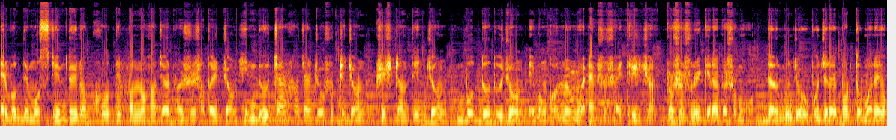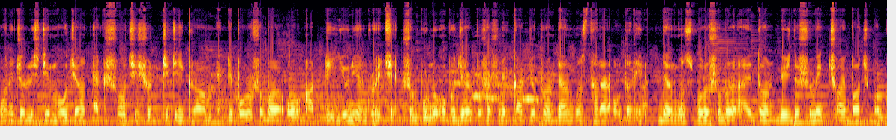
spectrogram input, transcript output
এর মধ্যে মুসলিম দুই লক্ষ তেপ্পান্ন হাজার নয়শো সাতাশ জন, হিন্দু চার হাজার চৌষট্টি জন, খ্রিস্টান তিনজন বৌদ্ধ দুজন এবং অন্যান্য একশো সাঁত্রিশ জন। প্রশাসনিক এলাকাসমূহ। দেওয়ানগঞ্জ উপজেলায় বর্তমানে উনচল্লিশটি মৌজা, একশো ছেষট্টিটি গ্রাম, একটি পৌরসভা ও আটটি ইউনিয়ন রয়েছে। সম্পূর্ণ উপজেলার প্রশাসনিক কার্যক্রম দেওয়ানগঞ্জ থানার আওতাধীন। দেওয়ানগঞ্জ পৌরসভার আয়তন বিশ দশমিক ছয় পাঁচ বর্গ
